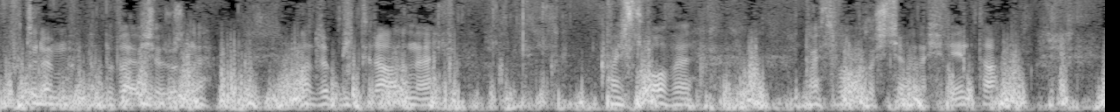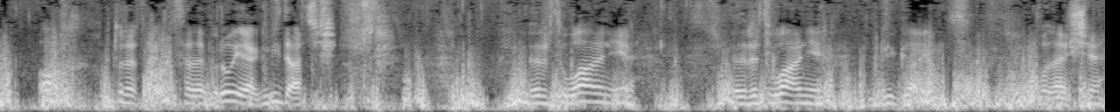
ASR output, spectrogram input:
w którym odbywają się różne arbitralne państwowe, państwowo-kościelne święta, o, które tak celebruję, jak widać, rytualnie, rytualnie biegając po lesie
